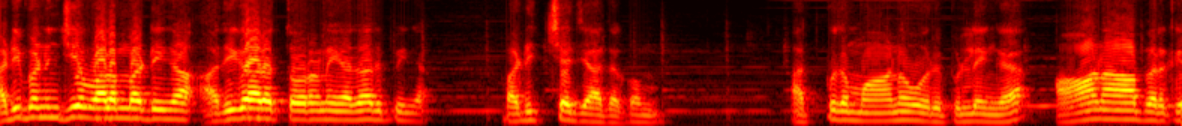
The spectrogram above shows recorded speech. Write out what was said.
அடிபணிஞ்சே வாழ மாட்டீங்க. அதிகார தோரணையாக தான் இருப்பீங்க. படித்த ஜாதகம். அற்புதமான ஒரு பிள்ளைங்க. ஆணா பிறக்க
